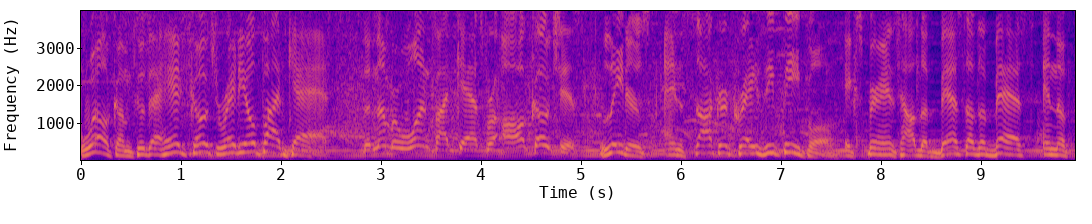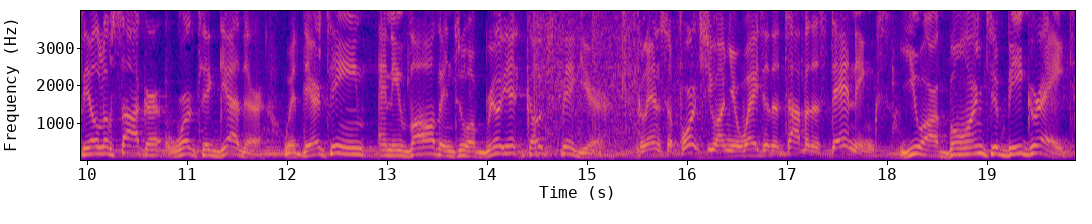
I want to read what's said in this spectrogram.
Welcome to the Head Coach Radio Podcast, the number one podcast for all coaches, leaders, and soccer crazy people. Experience how the best of the best in the field of soccer work together with their team and evolve into a brilliant coach figure. Glenn supports you on your way to the top of the standings. You are born to be great.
